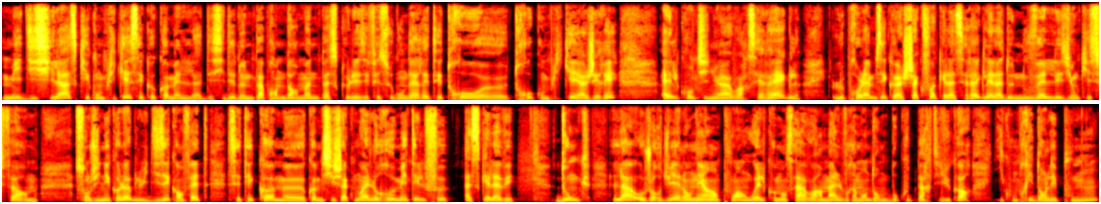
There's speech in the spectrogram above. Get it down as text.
Mais d'ici là, ce qui est compliqué, c'est que comme elle a décidé de ne pas prendre d'hormones parce que les effets secondaires étaient trop euh, trop compliqués à gérer, elle continue à avoir ses règles. Le problème, c'est qu'à chaque fois qu'elle a ses règles, elle a de nouvelles lésions qui se forment. Son gynécologue lui disait qu'en fait, c'était comme euh, comme si chaque mois elle remettait le feu à ce qu'elle avait. Donc là, aujourd'hui, elle en est à un point où elle commence à avoir mal vraiment dans beaucoup de parties du corps, y compris dans les poumons.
